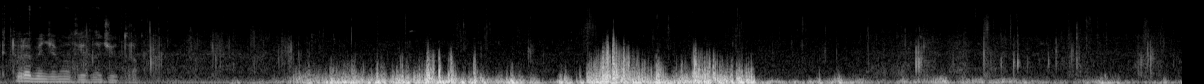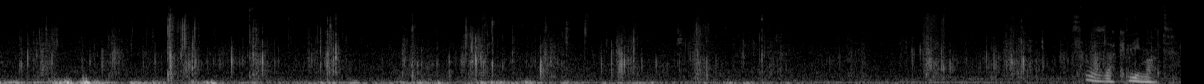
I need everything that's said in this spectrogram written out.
które będziemy odwiedzać jutro. Co za klimat.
